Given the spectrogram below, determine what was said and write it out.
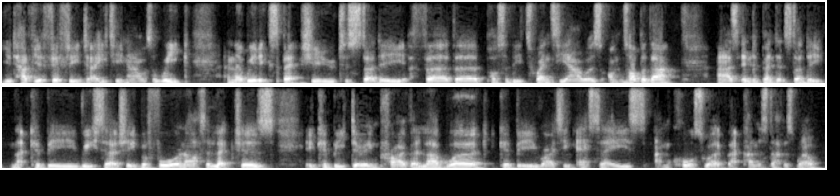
you'd have your 15 to 18 hours a week, and then we'd expect you to study a further possibly 20 hours on top of that as independent study. That could be researching before and after lectures, it could be doing private lab work, it could be writing essays and coursework, that kind of stuff as well.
